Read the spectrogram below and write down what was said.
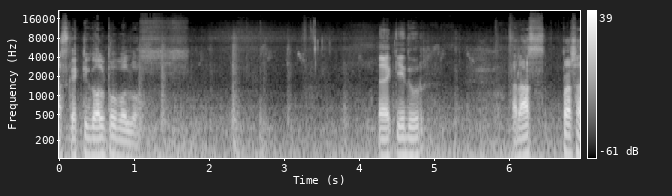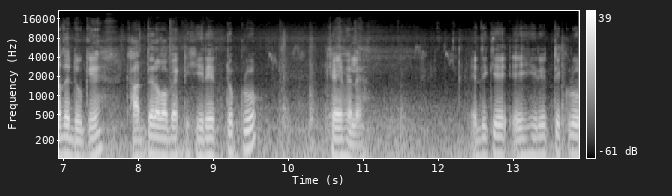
আজকে একটি গল্প বলব। এক ইঁদুর রাজপ্রাসাদে ঢুকে খাদ্যের অভাবে একটি হীরের টুকরো খেয়ে ফেলে। এদিকে এই হীরের টুকরো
